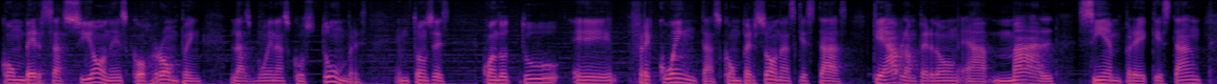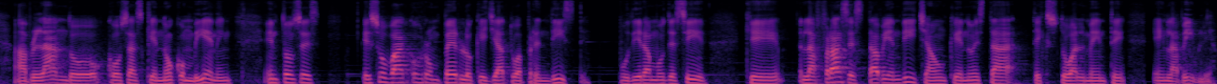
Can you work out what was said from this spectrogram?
conversaciones corrompen las buenas costumbres. Entonces, cuando tú eh, frecuentas con personas que estás, que hablan, perdón, mal siempre, que están hablando cosas que no convienen, entonces eso va a corromper lo que ya tú aprendiste. Pudiéramos decir que la frase está bien dicha, aunque no está textualmente en la Biblia.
